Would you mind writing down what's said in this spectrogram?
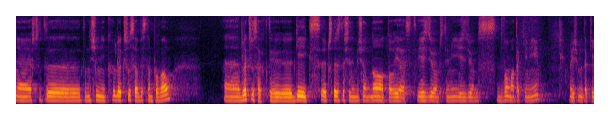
E, jeszcze te, ten silnik Lexusa występował. E, w Lexusach GX 470, no to jest. Jeździłem z tymi, jeździłem z dwoma takimi. Mieliśmy taki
